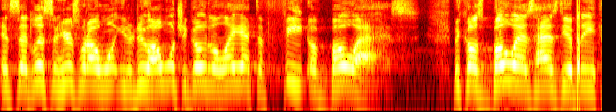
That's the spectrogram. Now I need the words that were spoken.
and said, Listen, here's what I want you to do. I want you to go to lay at the feet of Boaz because Boaz has the ability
